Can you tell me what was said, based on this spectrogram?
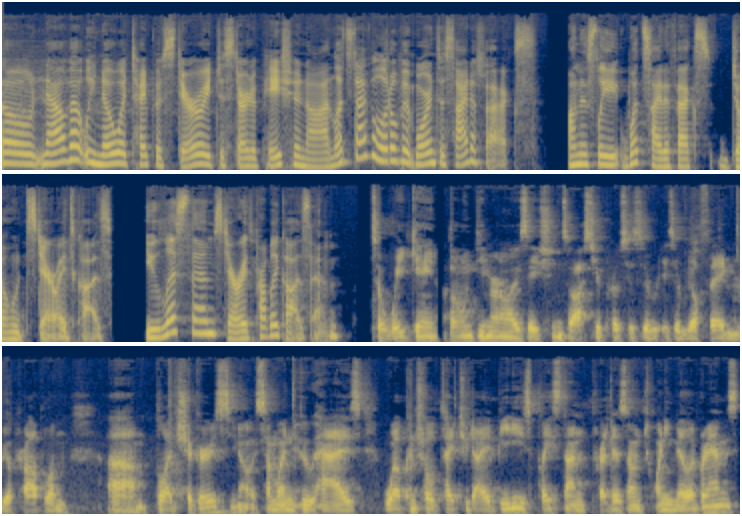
So now that we know what type of steroid to start a patient on, let's dive a little bit more into side effects. Honestly, what side effects don't steroids cause? You list them, steroids probably cause them. So weight gain, bone demineralization, so osteoporosis is a, is a real thing, real problem. Um, blood sugars, you know, someone who has well controlled type 2 diabetes placed on prednisone 20 milligrams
